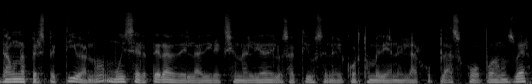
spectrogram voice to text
da una perspectiva ¿no? muy certera de la direccionalidad de los activos en el corto, mediano y largo plazo, como podemos ver.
